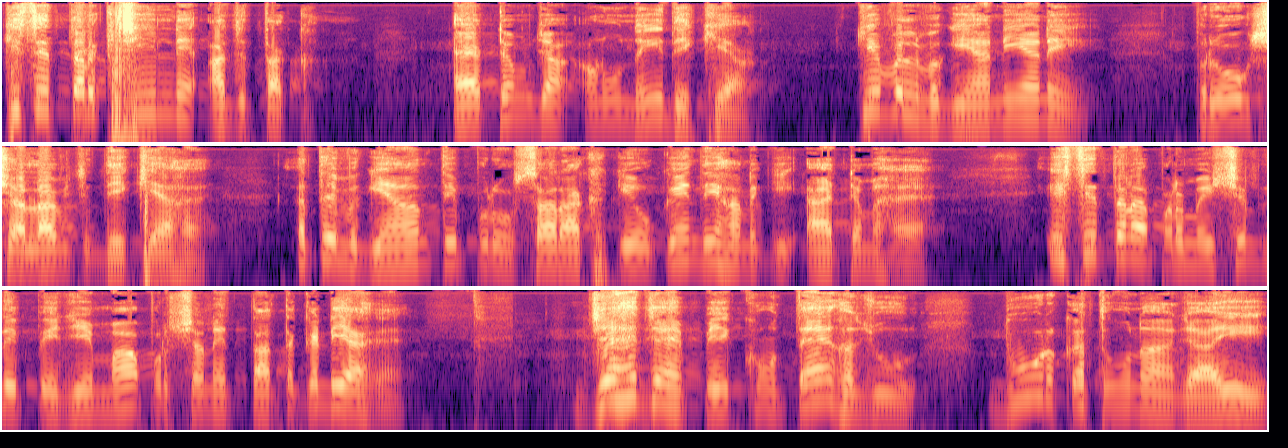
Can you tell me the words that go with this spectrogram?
ਕਿਸੇ ਤਰਕਸ਼ੀਲ ਨੇ ਅੱਜ ਤੱਕ ਐਟਮ ਜਾਂ ਅਣੂ ਨਹੀਂ ਦੇਖਿਆ। ਕੇਵਲ ਵਿਗਿਆਨੀਆਂ ਨੇ ਪ੍ਰਯੋਗਸ਼ਾਲਾ ਵਿੱਚ ਦੇਖਿਆ ਹੈ ਅਤੇ ਵਿਗਿਆਨ ਤੇ ਭਰੋਸਾ ਰੱਖ ਕੇ ਉਹ ਕਹਿੰਦੇ ਹਨ ਕਿ ਐਟਮ ਹੈ। ਇਸੇ ਤਰ੍ਹਾਂ ਪਰਮੇਸ਼ਰ ਦੇ ਭੇਜੇ ਮਹਾਂਪੁਰਸ਼ਾਂ ਨੇ ਤਤ ਕੱਢਿਆ ਹੈ। ਜਹ ਜਹ ਪੇਖੋਂ ਤੈ ਹਜੂਰ, ਦੂਰ ਕਤੂ ਨਾ ਜਾਈ,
